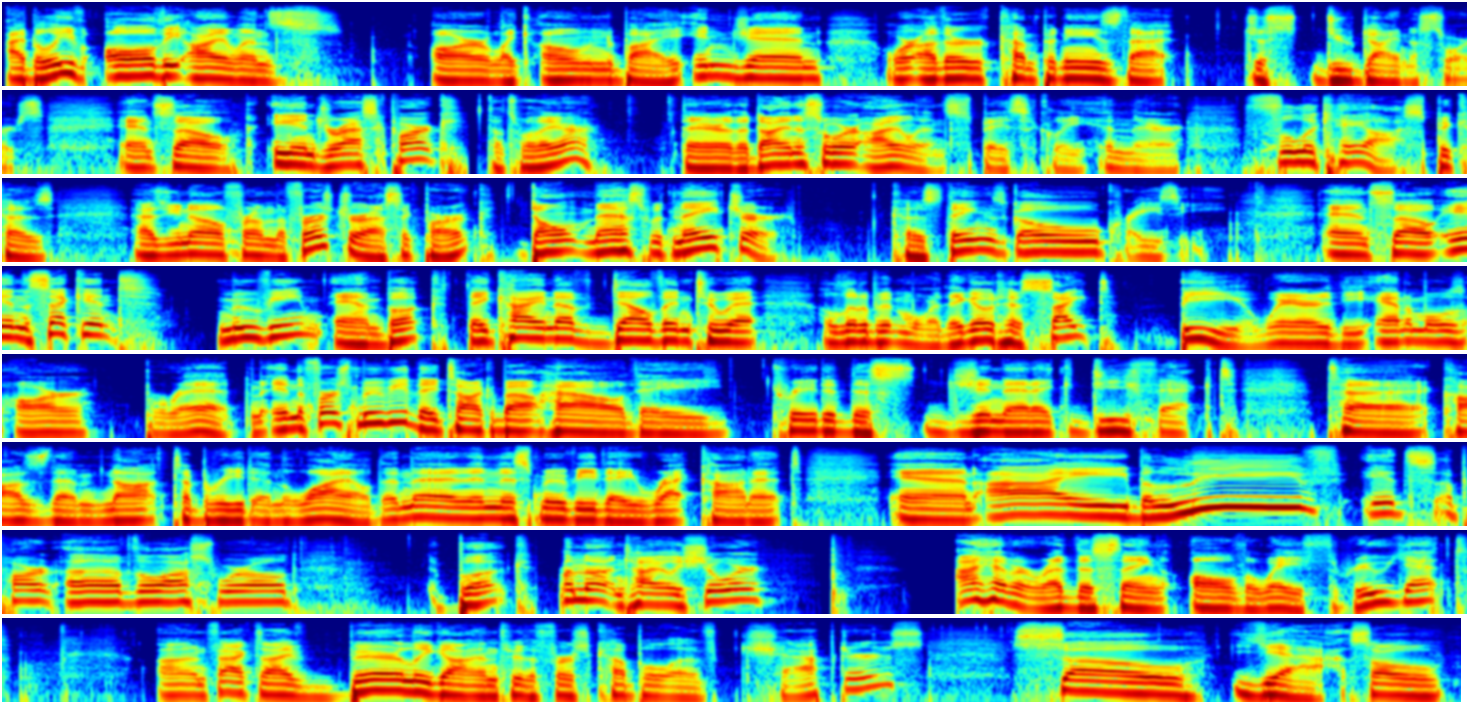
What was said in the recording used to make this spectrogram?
I believe all the islands are like owned by InGen or other companies that just do dinosaurs. And so in Jurassic Park, that's where they are. They're the dinosaur islands, basically, and they're full of chaos because, as you know from the first Jurassic Park, don't mess with nature because things go crazy. And so in the second movie and book, they kind of delve into it a little bit more. They go to Site B, where the animals are bred. In the first movie, they talk about how they created this genetic defect to cause them not to breed in the wild. And then in this movie, they retcon it. And I believe it's a part of the Lost World book. I'm not entirely sure. I haven't read this thing all the way through yet. Uh, in fact, I've barely gotten through the first couple of chapters. So, yeah. So,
